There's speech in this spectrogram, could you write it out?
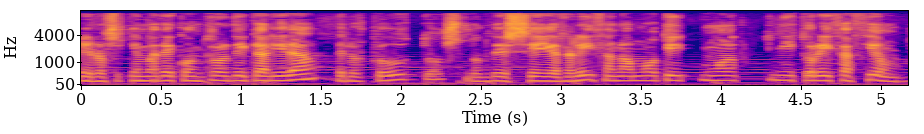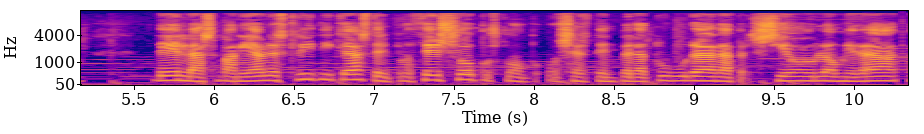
eh, los sistemas de control de calidad de los productos, donde se realiza una monitorización de las variables críticas del proceso, pues como puede ser temperatura, la presión, la humedad.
